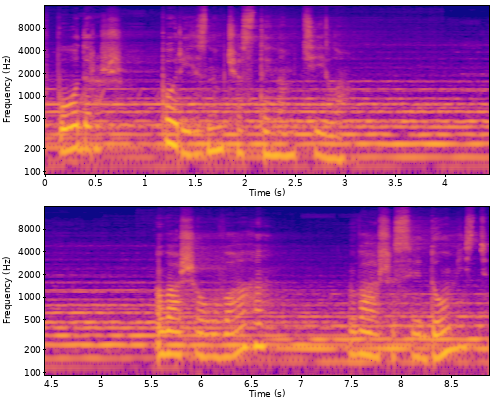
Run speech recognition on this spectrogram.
в подорож по різним частинам тіла. Ваша увага, ваша свідомість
